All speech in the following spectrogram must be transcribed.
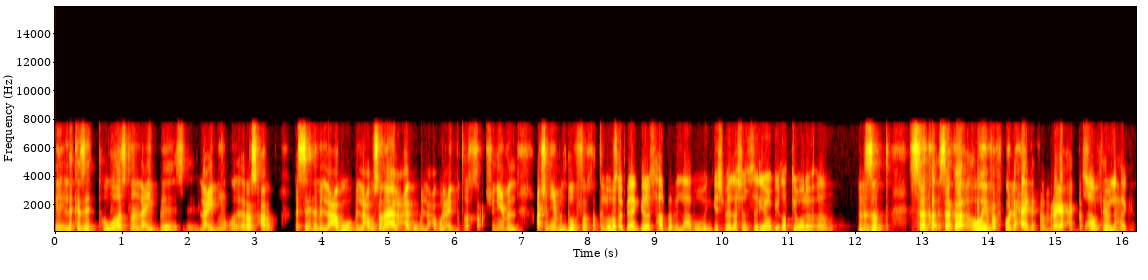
آه، لاكازيت هو أصلا لعيب لعيب راس حربة بس إحنا بنلعبه بنلعبه صانع ألعاب وبنلعبه لعيب متأخر عشان يعمل عشان يعمل دور في خط الوسط. أوباميانج راس حربة بنلعبه wing شمال عشان سريع وبيغطي ورا آه. بالظبط. ساكا ساكا هو ينفع في كل حاجة فمريحك بس هو في كل حاجة.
